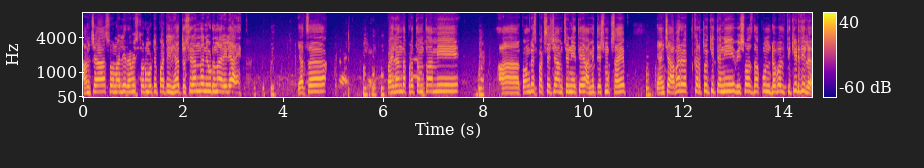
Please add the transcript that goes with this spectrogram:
आमच्या सोनाली रमेश थोरमोठे पाटील ह्या दुसऱ्यांदा निवडून आलेले आहेत. याचं पहिल्यांदा प्रथमतः मी काँग्रेस पक्षाचे आमचे नेते अमित देशमुख साहेब यांचे आभार व्यक्त करतो की त्यांनी विश्वास दाखवून डबल तिकीट दिलं.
